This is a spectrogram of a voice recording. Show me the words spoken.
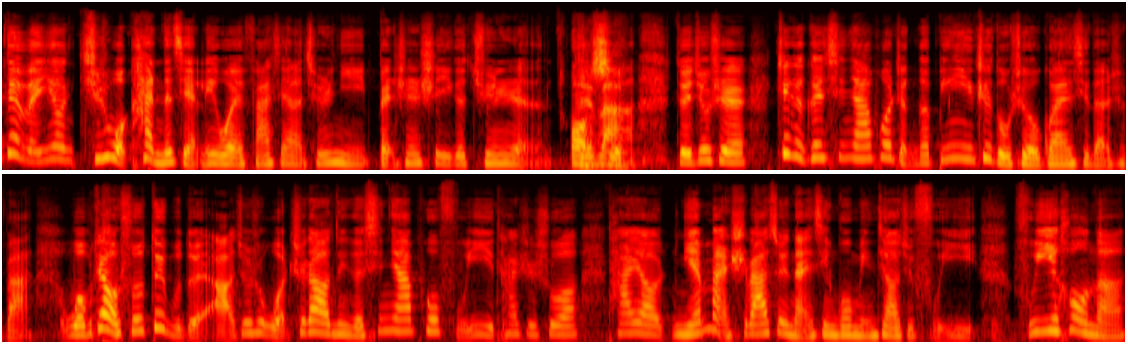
对文英，其实我看你的简历，我也发现了，其实你本身是一个军人，对吧？对，就是这个跟新加坡整个兵役制度是有关系的，是吧？我不知道我说的对不对啊？就是我知道那个新加坡服役，他是说他要年满十八岁男性公民就要去服役，服役后呢，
